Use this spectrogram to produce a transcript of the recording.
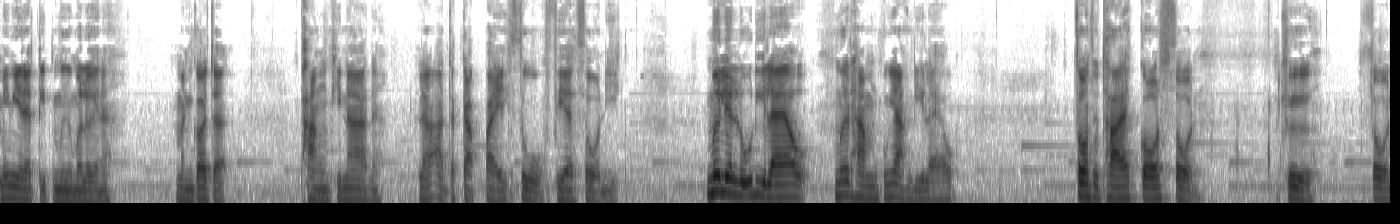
ไม่มีอะไรติดมือมาเลยนะ มันก็จะพังพินาศนะแล้วอาจจะกลับไปสู่เฟียร์โซนอีก เมื่อเรียนรู้ดีแล้ว เมื่อทำทุกอย่างดีแล้ว โซนสุดท้ายโก t โซนคือโซน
